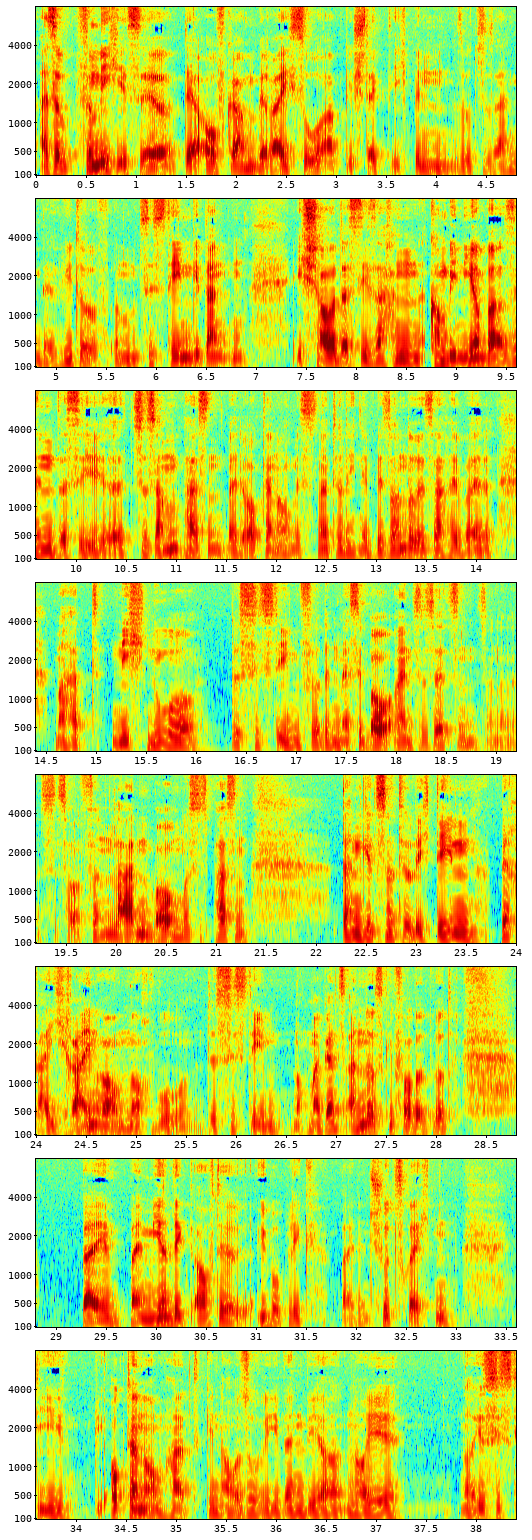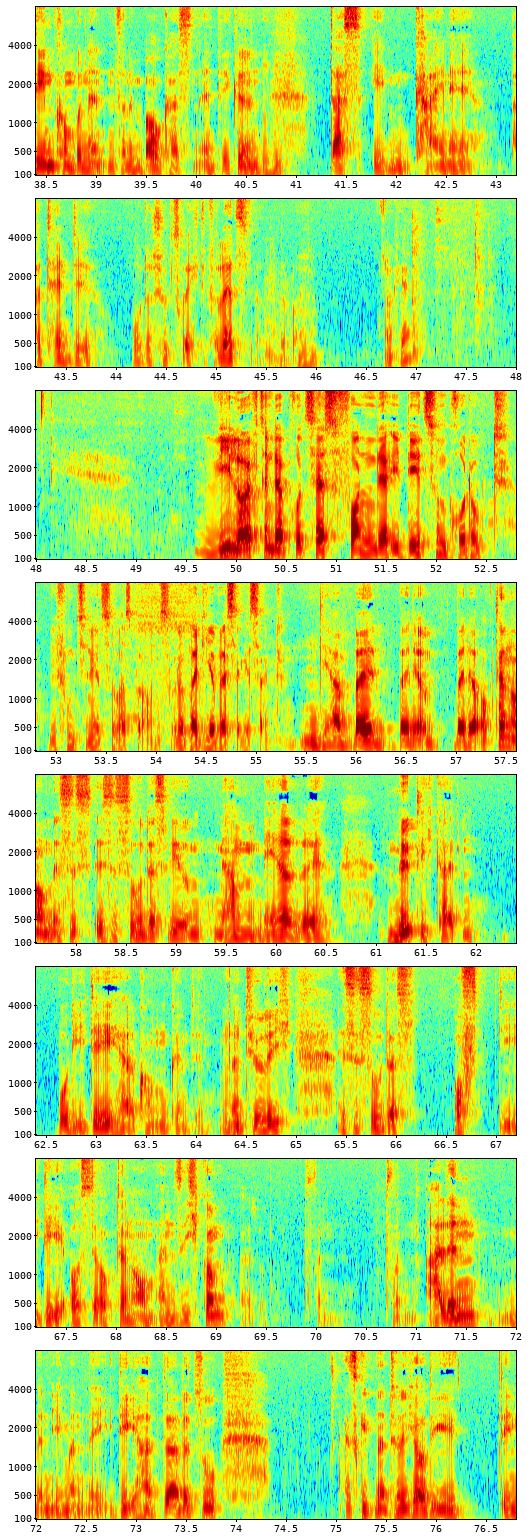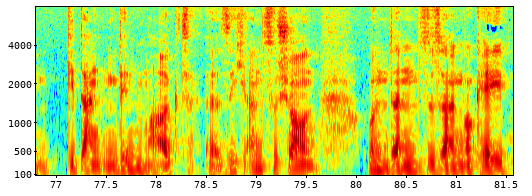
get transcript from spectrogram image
Also für mich ist der, der Aufgabenbereich so abgesteckt, ich bin sozusagen der Hüter vom Systemgedanken. Ich schaue, dass die Sachen kombinierbar sind, dass sie äh, zusammenpassen. Bei der Octanorm ist es natürlich eine besondere Sache, weil man hat nicht nur das System für den Messebau einzusetzen, sondern es ist auch für den Ladenbau muss es passen. Dann gibt es natürlich den Bereich Reinraum noch, wo das System nochmal ganz anders gefordert wird. Bei, bei mir liegt auch der Überblick bei den Schutzrechten, die die Oktanorm hat, genauso wie wenn wir neue, neue Systemkomponenten für den Baukasten entwickeln, mhm. dass eben keine Patente oder Schutzrechte verletzt werden dabei. Mhm. Okay. Wie läuft denn der Prozess von der Idee zum Produkt? Wie funktioniert sowas bei uns oder bei dir besser gesagt? Ja, bei, bei, der, bei der Octanorm ist es, ist es so, dass wir, wir haben mehrere Möglichkeiten, wo die Idee herkommen könnte. Mhm. Natürlich ist es so, dass oft die Idee aus der Octanorm an sich kommt, also von, von allen, wenn jemand eine Idee hat da dazu. Es gibt natürlich auch die, den Gedanken, den Markt äh, sich anzuschauen und dann zu sagen, okay,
